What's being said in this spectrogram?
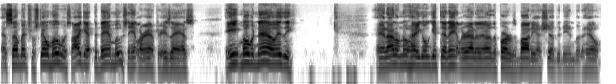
That some bitch was still moving, so I got the damn moose antler after his ass. He ain't moving now, is he? And I don't know how you're going to get that antler out of the other part of his body I shoved it in, but hell,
